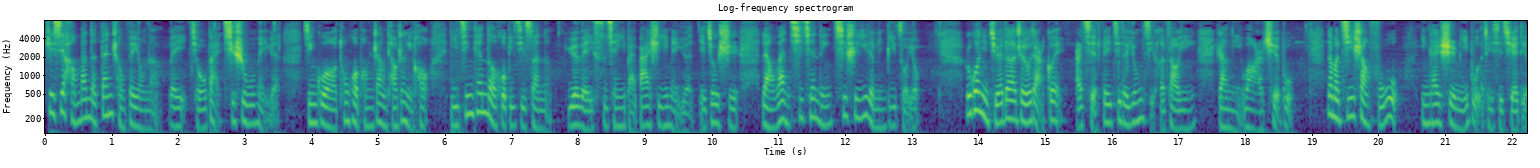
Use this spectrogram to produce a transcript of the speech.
这些航班的单程费用呢为九百七十五美元，经过通货膨胀调整以后，以今天的货币计算呢，约为四千一百八十一美元，也就是两万七千零七十一人民币左右。如果你觉得这有点贵，而且飞机的拥挤和噪音让你望而却步，那么机上服务。应该是弥补了这些缺点。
